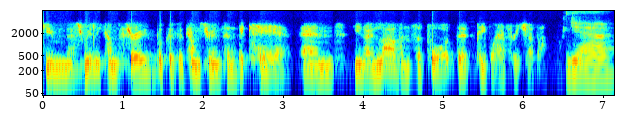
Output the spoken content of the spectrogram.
humanness really comes through because it comes through in sort of the care and, you know, love and support that people have for each other. Yeah,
